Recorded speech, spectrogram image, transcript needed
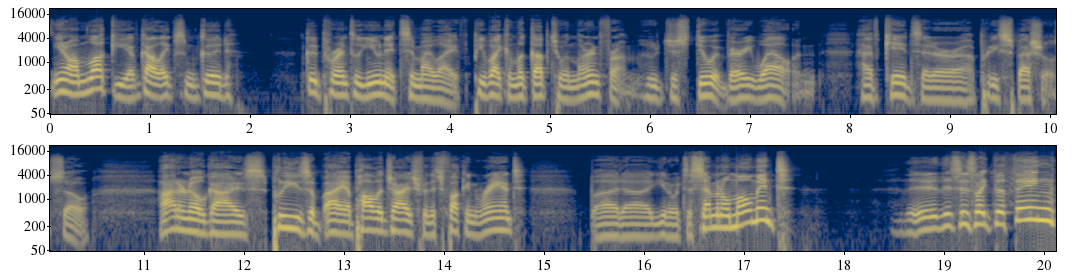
you know, I'm lucky. I've got like some good good parental units in my life. People I can look up to and learn from who just do it very well and have kids that are uh, pretty special. So, I don't know, guys. Please, I apologize for this fucking rant, but uh, you know it's a seminal moment. This is like the thing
